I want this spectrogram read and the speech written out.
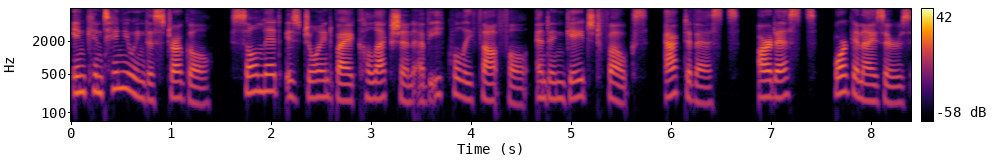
In continuing the struggle, Solnit is joined by a collection of equally thoughtful and engaged folks, activists, artists, organizers,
